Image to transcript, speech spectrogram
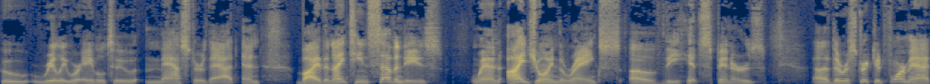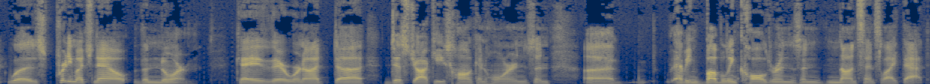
who really were able to master that. And by the 1970s, when I joined the ranks of the hit spinners, uh, the restricted format was pretty much now the norm. Okay, there were not uh, disc jockeys honking horns and uh, having bubbling cauldrons and nonsense like that.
